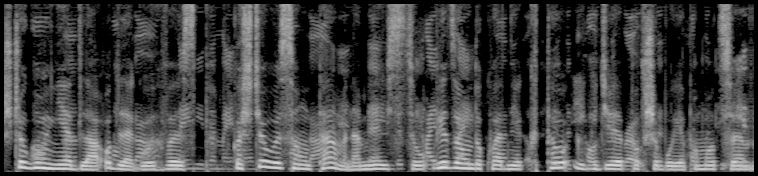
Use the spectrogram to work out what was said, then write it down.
szczególnie dla odległych wysp. Kościoły są tam, na miejscu, wiedzą dokładnie kto i gdzie potrzebuje pomocy.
